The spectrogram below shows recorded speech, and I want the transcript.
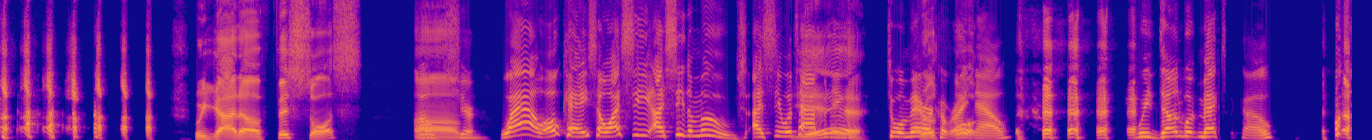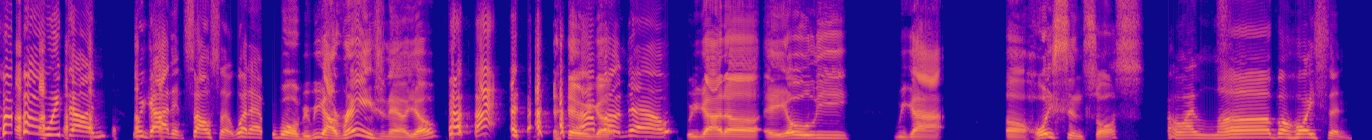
We got uh fish sauce. Oh sure Um, wow okay so i see i see the moves i see what's happening to America right talk. now. we done with Mexico. we done. We got it. Salsa, whatever. Come on, we got range now, yo. There we go. about now? We got uh aioli. We got uh hoisin sauce. Oh, I love a hoisin.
